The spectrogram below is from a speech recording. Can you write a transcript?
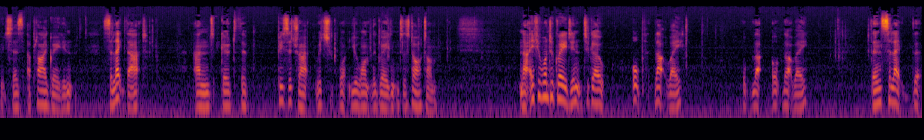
which says apply gradient. Select that and go to the piece of track which what you want the gradient to start on. Now if you want a gradient to go up that way, up that up that way, then select the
